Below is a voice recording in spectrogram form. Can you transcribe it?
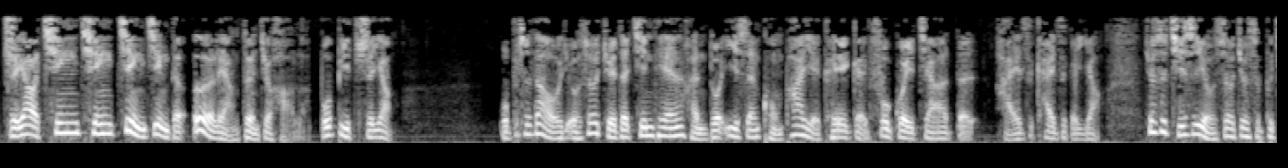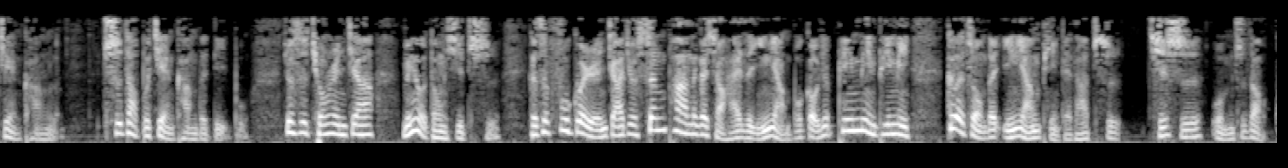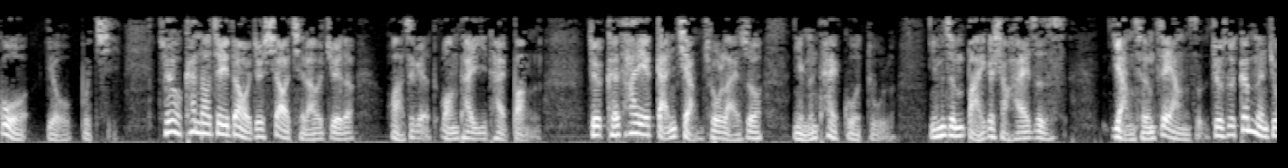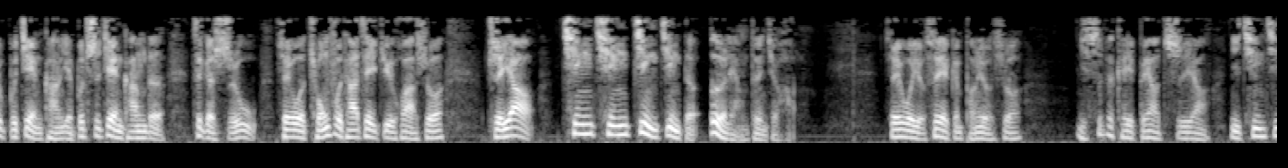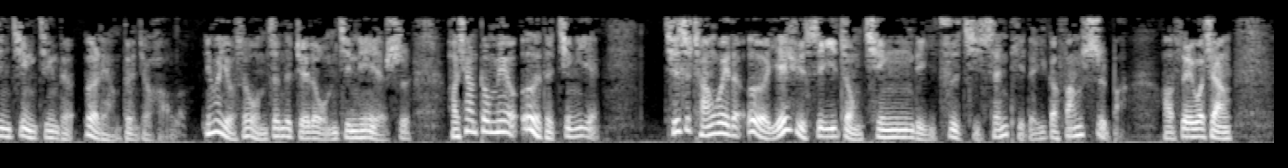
只要清清静静的饿两顿就好了，不必吃药。”我不知道，我有时候觉得今天很多医生恐怕也可以给富贵家的孩子开这个药，就是其实有时候就是不健康了，吃到不健康的地步，就是穷人家没有东西吃，可是富贵人家就生怕那个小孩子营养不够，就拼命拼命各种的营养品给他吃。其实我们知道过犹不及，所以我看到这一段我就笑起来，我觉得哇，这个王太医太棒了，就可他也敢讲出来说，你们太过度了。你们怎么把一个小孩子养成这样子，就是根本就不健康，也不吃健康的这个食物。所以我重复他这句话说：只要清清静静的饿两顿就好了。所以我有时候也跟朋友说。你是不是可以不要吃药？你清清静静的饿两顿就好了。因为有时候我们真的觉得，我们今天也是好像都没有饿的经验。其实肠胃的饿，也许是一种清理自己身体的一个方式吧。好，所以我想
